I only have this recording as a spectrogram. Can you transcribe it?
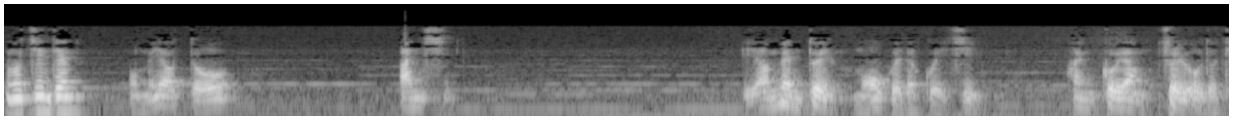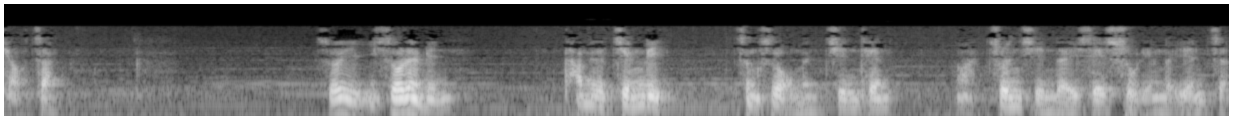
那么今天我们要得安息，也要面对魔鬼的诡计。和各样罪恶的挑战，所以以色列民他们的经历，正是我们今天啊遵循的一些属灵的原则。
